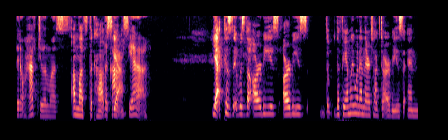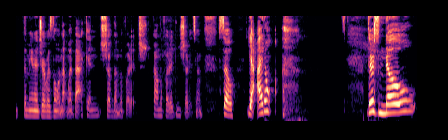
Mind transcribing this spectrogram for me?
they don't have to unless Unless the the cops. yeah. cops. Yeah. Yeah, because it was the Arby's. Arby's. The, the family went in there, talked to Arby's, and the manager was the one that went back and showed them the footage, found the footage, and showed it to him. So yeah, I don't. There's no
